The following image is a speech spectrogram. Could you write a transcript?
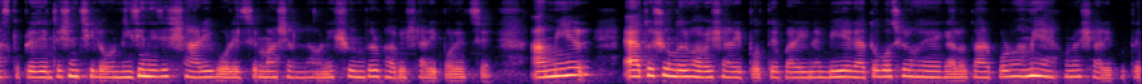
আজকে প্রেজেন্টেশন ছিল নিজে নিজে শাড়ি পরেছে মাসাল্লাহ অনেক সুন্দরভাবে শাড়ি পরেছে। আমি এত সুন্দরভাবে শাড়ি পরতে পারি না, বিয়ের এত বছর হয়ে গেল, তারপরও আমি এখনও শাড়ি পরতে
